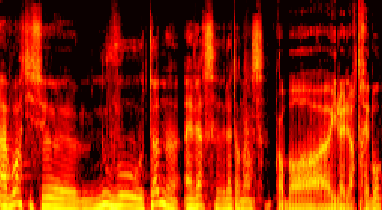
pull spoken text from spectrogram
À voir si ce nouveau tome inverse la tendance. Oh bah, il a l'air très beau.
